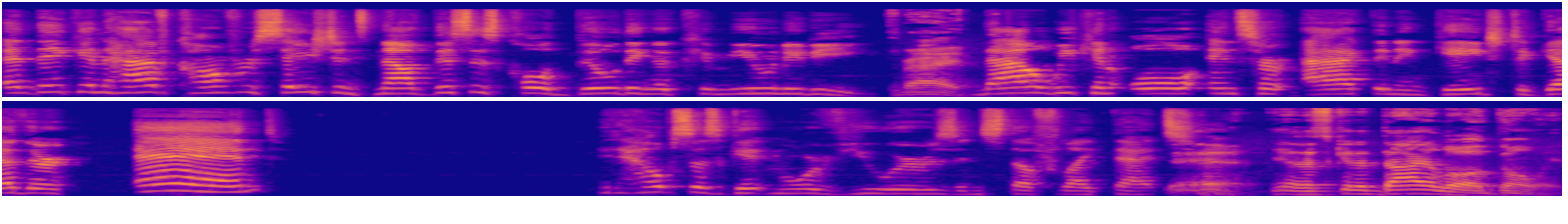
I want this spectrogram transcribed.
and they can have conversations. Now, this is called building a community. Right. Now we can all interact and engage together and it helps us get more viewers and stuff like that too. Yeah, yeah. Let's get a dialogue going.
